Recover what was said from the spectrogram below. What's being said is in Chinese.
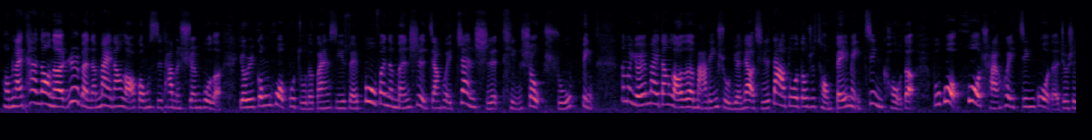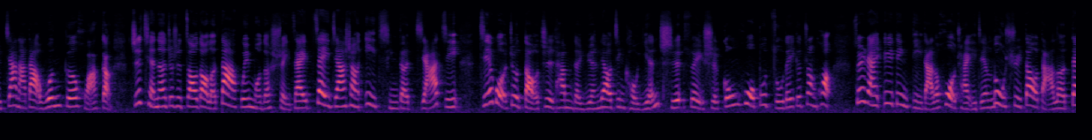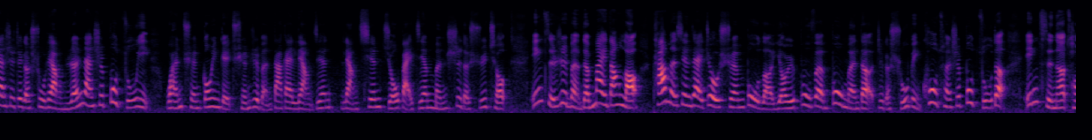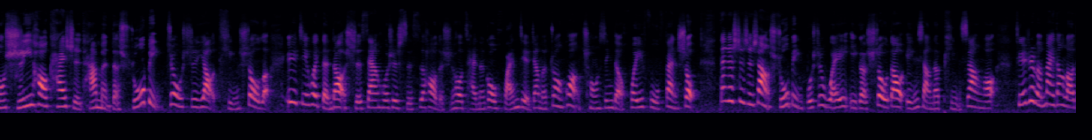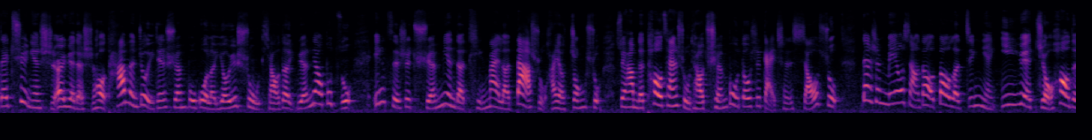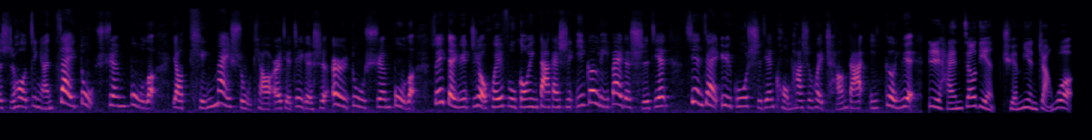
我们来看到呢，日本的麦当劳公司他们宣布了，由于供货不足的关系，所以部分的门市将会暂时停售薯饼。那么，由于麦当劳的马铃薯原料其实大多都是从北美进口的，不过货船会经过的就是加拿大温哥华港。之前呢，就是遭到了大规模的水灾，再加上疫情的夹击，结果就导致他们的原料进口延迟，所以是供货不足的一个状况。虽然预定抵达的货船已经陆续到达了，但是这个数量仍然是不足以完全供应给全日本大概两间两千九百间门市的需求。因此，日本的麦当劳他们现在就宣布了，由于部分部门的这个薯饼库存是不足的，因此呢，从十一号开始，他们的薯饼就是要停售了。预计会等到十三或是十四号的时候，才能够缓解这样的状况，重新的恢复贩售。但是事实上，薯饼不是唯一一个受到影响的品项哦。其实日本麦当劳在去年十二月的时候，他们就已经宣宣布过了，由于薯条的原料不足，因此是全面的停卖了大薯还有中薯，所以他们的套餐薯条全部都是改成。小薯，但是没有想到，到了今年一月九号的时候，竟然再度宣布了要停卖薯条，而且这个是二度宣布了，所以等于只有恢复供应大概是一个礼拜的时间。现在预估时间恐怕是会长达一个月。日韩焦点全面掌握。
